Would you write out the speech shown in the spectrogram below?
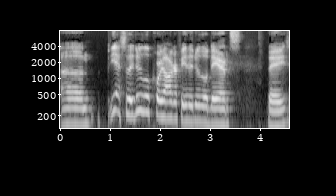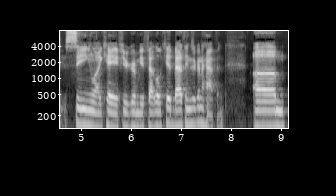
Um, yeah, so they do a little choreography. They do a little dance. They sing like, "Hey, if you're going to be a fat little kid, bad things are going to happen." Um,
